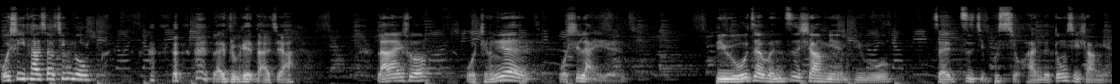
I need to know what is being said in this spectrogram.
我是一条小青龙》来读给大家。兰兰说：“我承认我是懒人，比如在文字上面，比如在自己不喜欢的东西上面，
